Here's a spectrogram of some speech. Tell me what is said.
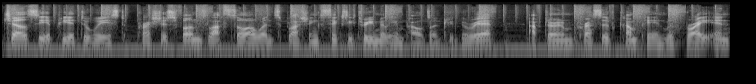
Chelsea appeared to waste precious funds last summer when splashing £63 million on Cucurella after an impressive campaign with Brighton.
